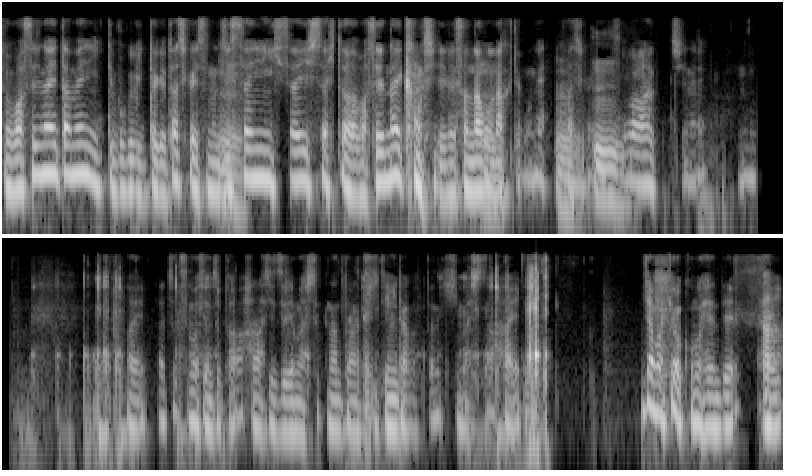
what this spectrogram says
そう忘れないためにって僕言ったけど、確かにその実際に被災した人は忘れないかもしれない、そんなもんなくてもね、うん。確かに、うん。それはあるかもしれない。うんはい、あちょっとすみません、ちょっと話ずれました。けど、なんとなく聞いてみたかったので聞きました。はい。じゃあ、まあ今日はこの辺で。あ、はい。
